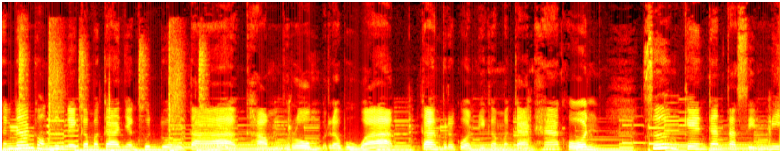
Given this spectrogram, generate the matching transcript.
ทางด้านของหนึ่งในกรรมการอย่างคุณดวงตาคำพรม ระบุว่าการประกวดมีกรรมการ 5 คน ซึ่งเกณฑ์การตัดสินมี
